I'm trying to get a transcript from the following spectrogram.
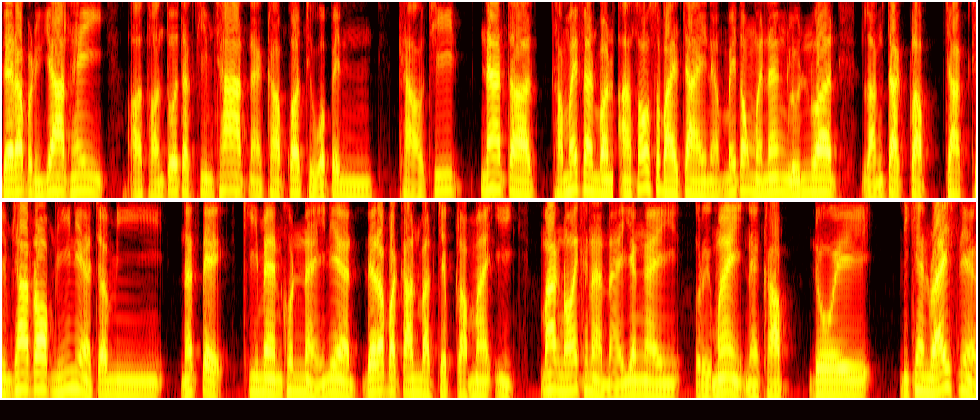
ได้รับอนุญาตให้อถอนตัวจากทีมชาตินะครับ ก็ถือว่าเป็นข่าวที่น่าจะทำให้แฟนบอลอาร์เซนอลสบายใจนะไม่ต้องมานั่งลุ้นว่าหลังจากกลับจากทีมชาติรอบนี้เนี่ยจะมีนักเตะคีแมนคนไหนเนี่ยได้รับอาการบาดเจ็บกลับมาอีก มากน้อยขนาดไหนยังไงหรือไม่นะครับ โดยดีแคนไรส์เนี่ย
